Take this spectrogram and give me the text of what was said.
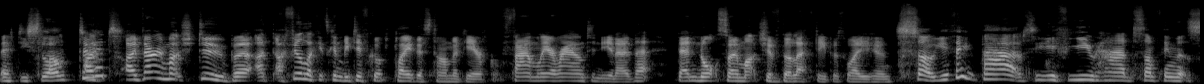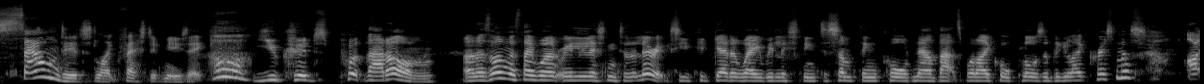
lefty slant to I, it? I very much do, but I, I feel like it's going to be difficult to play this time of year. I've got family around, and you know they're they're not so much of the lefty persuasion. So you think perhaps if you had something that sounded like festive music, you could put that on, and as long as they weren't really listening to the lyrics, you could get away with listening to something called now that's what I call plausibly like Christmas. I,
